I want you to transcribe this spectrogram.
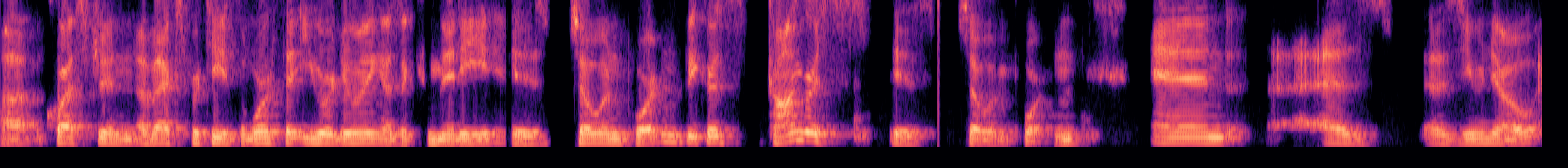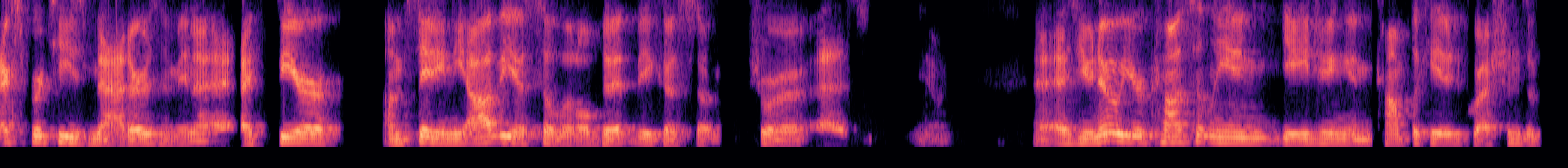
uh, question of expertise. The work that you are doing as a committee is so important because Congress is so important, and as as you know, expertise matters. I mean, I, I fear I'm stating the obvious a little bit because I'm sure, as you know, as you know, you're constantly engaging in complicated questions of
